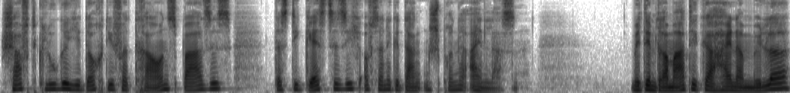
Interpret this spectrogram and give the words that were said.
schafft Kluge jedoch die Vertrauensbasis, dass die Gäste sich auf seine Gedankensprünge einlassen. Mit dem Dramatiker Heiner Müller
